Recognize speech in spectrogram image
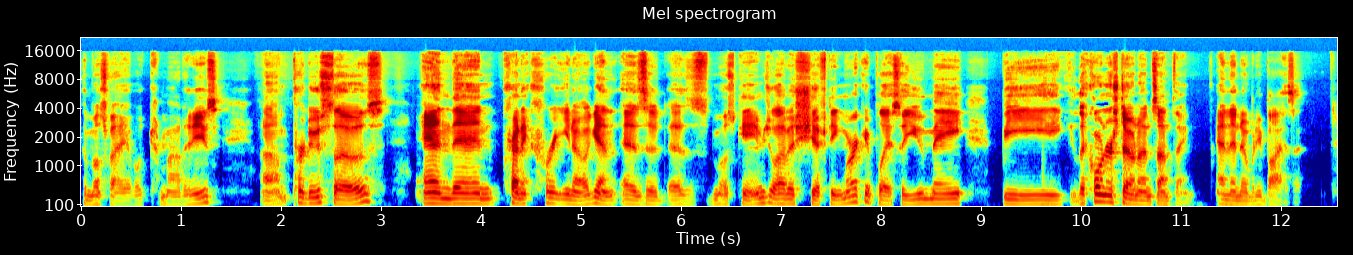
the most valuable commodities, um, produce those, and then kind of create. You know, again, as a, as most games, you'll have a shifting marketplace. So you may be the cornerstone on something, and then nobody buys it,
